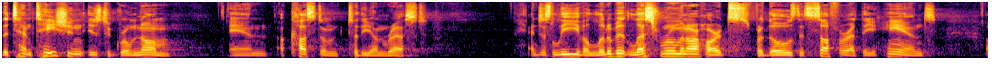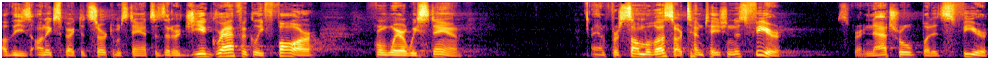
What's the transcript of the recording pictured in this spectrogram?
The temptation is to grow numb and accustomed to the unrest and just leave a little bit less room in our hearts for those that suffer at the hands of these unexpected circumstances that are geographically far from where we stand. And for some of us, our temptation is fear. It's very natural, but it's fear.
